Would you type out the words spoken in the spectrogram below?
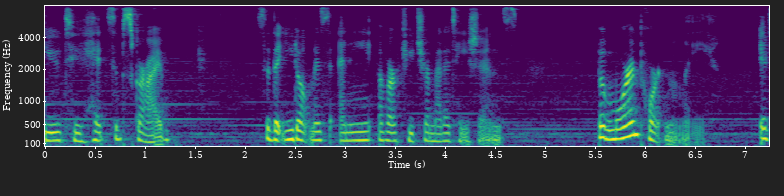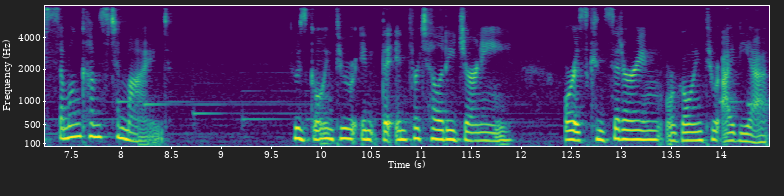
You to hit subscribe so that you don't miss any of our future meditations. But more importantly, if someone comes to mind who's going through in the infertility journey or is considering or going through IVF,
